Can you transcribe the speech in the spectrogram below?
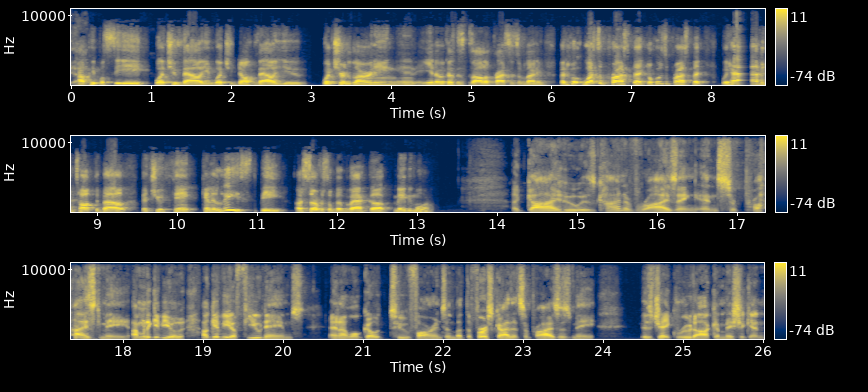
yeah. how people see what you value what you don't value what you're learning and you know because it's all a process of learning but who, what's a prospect or who's a prospect we haven't talked about that you think can at least be a serviceable backup maybe more a guy who is kind of rising and surprised me. I'm going to give you, I'll give you a few names and I won't go too far into them. But the first guy that surprises me is Jake Rudock of Michigan.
